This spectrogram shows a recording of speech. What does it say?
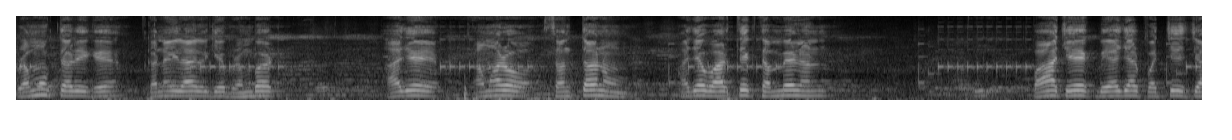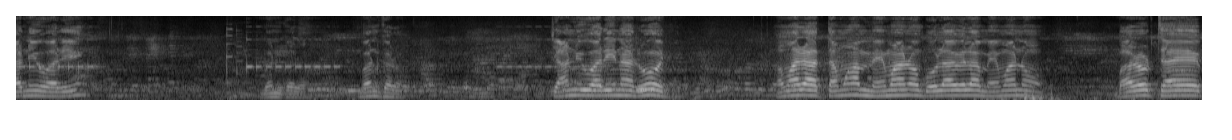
પ્રમુખ તરીકે કનૈલાલ કે બ્રહ્મભટ્ટ, આજે અમારો સંસ્થાનો આજે વાર્ષિક સંમેલન પાંચ એક બે હજાર પચીસ જાન્યુઆરી બંધ કરો બંધ કરો. જાન્યુઆરીના રોજ અમારા તમામ મહેમાનો, બોલાવેલા મહેમાનો, બારોટ સાહેબ,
